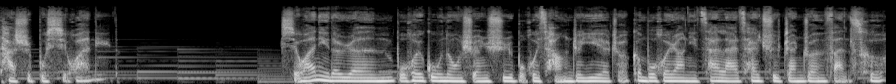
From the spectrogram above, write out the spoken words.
他是不喜欢你的。喜欢你的人不会故弄玄虚，不会藏着掖着，更不会让你猜来猜去、辗转反侧。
